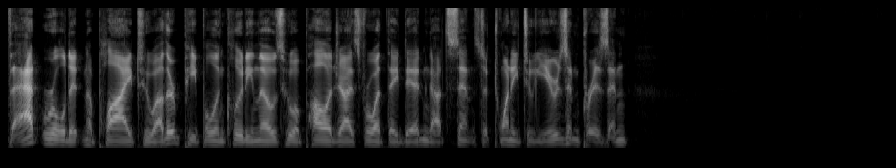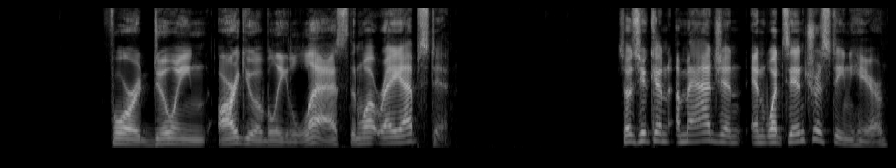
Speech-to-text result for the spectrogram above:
that rule didn't apply to other people, including those who apologized for what they did and got sentenced to 22 years in prison for doing arguably less than what Ray Epps did. So, as you can imagine, and what's interesting here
